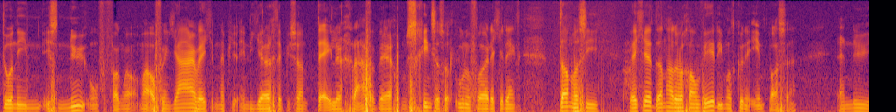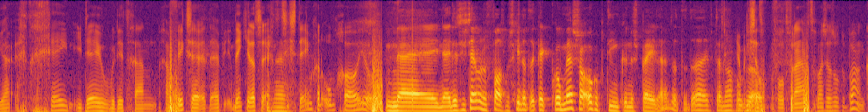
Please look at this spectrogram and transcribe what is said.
Donny is nu onvervangbaar. Maar over een jaar, weet je, dan heb je in de jeugd heb je zo'n Taylor, Gravenberg. Of misschien zelfs wel Unovar. Dat je denkt, dan was hij. Weet je, dan hadden we gewoon weer iemand kunnen inpassen. En nu, ja, echt geen idee hoe we dit gaan, gaan fixen. Heb je, denk je dat ze echt Nee. het systeem gaan omgooien? Of? Nee, nee, de systeem is vast. Misschien dat... Kijk, Promes zou ook op 10 kunnen spelen. Dat, dat heeft Ten Hag Ja, maar die zat bijvoorbeeld vanavond gewoon zelfs op de bank.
